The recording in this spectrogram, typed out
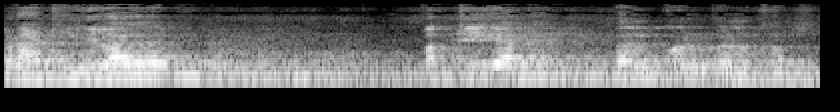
ਭਰਾ ਠੀਕ ਲੱਗਦਾ? ਪੱਕੀ ਗੱਲ ਹੈ? ਬਿਲਕੁਲ ਬਿਲਕੁਲ।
